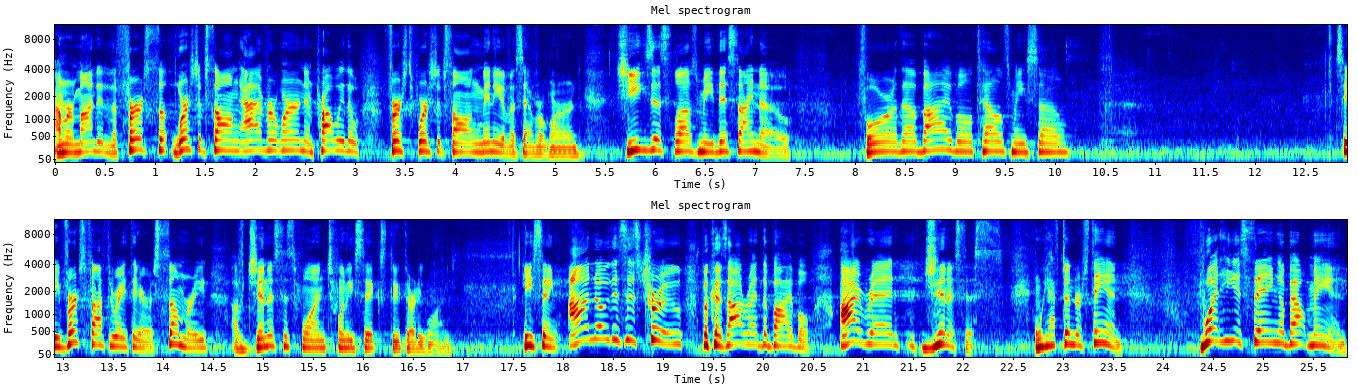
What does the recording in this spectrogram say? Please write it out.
I'm reminded of the first worship song I ever learned, and probably the first worship song many of us ever learned Jesus loves me, this I know, for the Bible tells me so. See, verse 5 through 8 there, a summary of Genesis 1 26 through 31. He's saying, I know this is true because I read the Bible. I read Genesis. And we have to understand what he is saying about man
